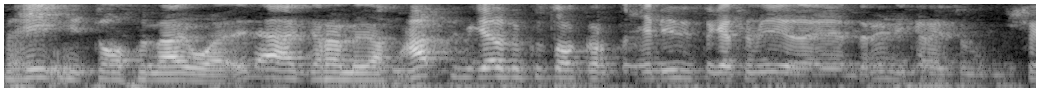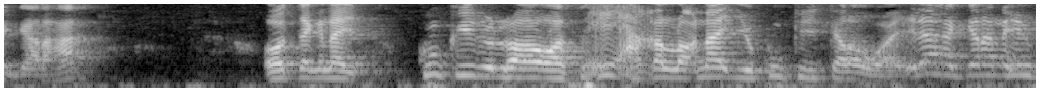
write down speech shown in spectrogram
saxiixii toosnaay waay ilaa garanayo asxaabtii magaalada ku soo kortay xilliyadii sagaashamiyada ayaa dareemi karaysa muqdisho gaar ahaan oo tagnay kunkii waa saxiixa qallocnaay iyo kunkii kale waay ilaaha garanayo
